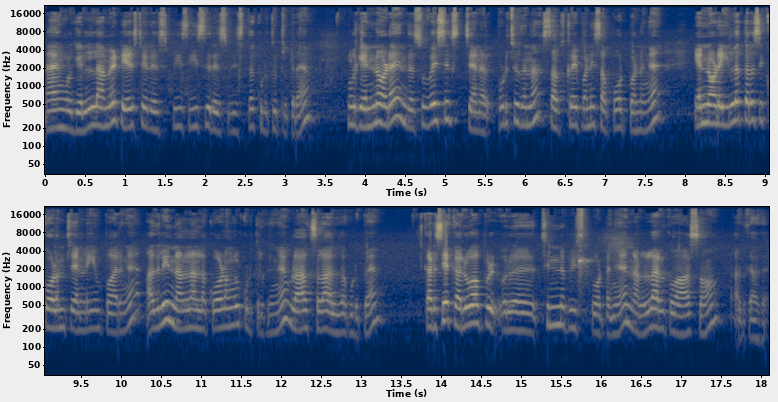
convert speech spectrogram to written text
நான் உங்களுக்கு எல்லாமே டேஸ்டி ரெசிபிஸ் ஈஸி ரெசிபிஸ் தான் கொடுத்துட்ருக்குறேன். உங்களுக்கு என்னோட இந்த சுவை சிக்ஸ் சேனல் பிடிச்சதுன்னா சப்ஸ்கிரைப் பண்ணி சப்போர்ட் பண்ணுங்கள் என்னோடய இல்லத்தரசி கோலம் சேனலையும் பாருங்கள் அதுலேயும் நல்ல நல்ல கோலங்கள் கொடுத்துருக்குங்க. விளாக்ஸ்லாம் அதில் தான் கொடுப்பேன். கடைசியாக கருவேப்பில் ஒரு சின்ன பீஸ் போட்டேங்க. நல்லா இருக்கும் வாசம். அதுக்காக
